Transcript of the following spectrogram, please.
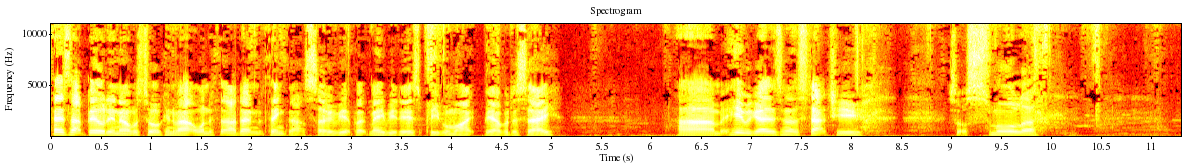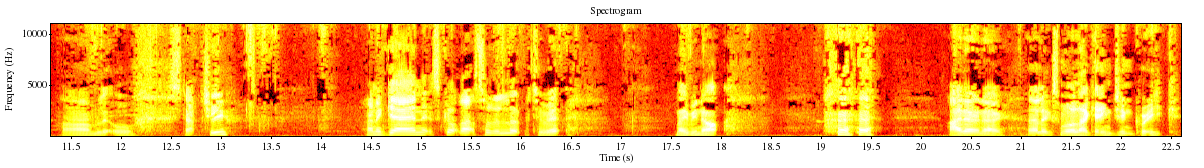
there's that building I was talking about. I wonder if I don't think that's Soviet, but maybe it is. People might be able to say. Um, but here we go. There's another statue, sort of smaller um, little statue, and again, it's got that sort of look to it. Maybe not. I don't know. That looks more like ancient Greek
